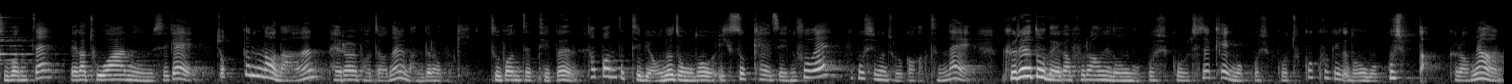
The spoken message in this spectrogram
두 번째, 내가 좋아하는 음식에 조금 더 나은 배럴 버전을 만들어 보기. 두 번째 팁은 첫 번째 팁이 어느 정도 익숙해진 후에 해보시면 좋을 것 같은데 그래도 내가 브라우니 너무 먹고 싶고 치즈케이크 먹고 싶고 초코 쿠키도 너무 먹고 싶다. 그러면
